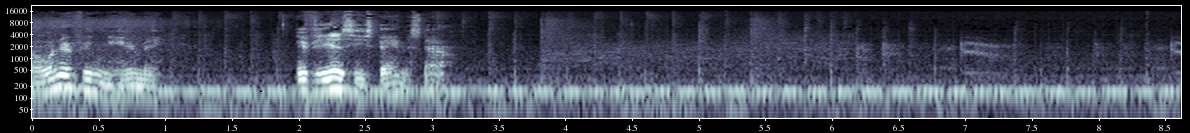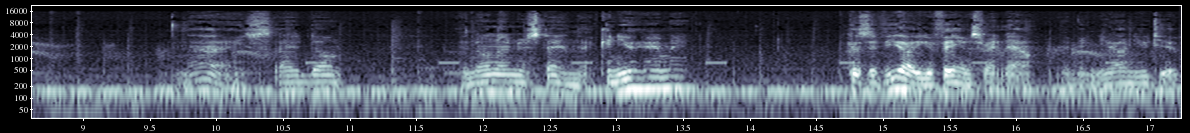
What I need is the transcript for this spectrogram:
I wonder if he can hear me. If he is, he's famous now. Nice. I don't. I don't understand that. Can you hear me? Because if you are, you're famous right now. I mean, you're on YouTube.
